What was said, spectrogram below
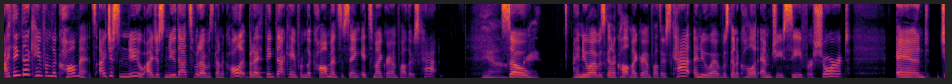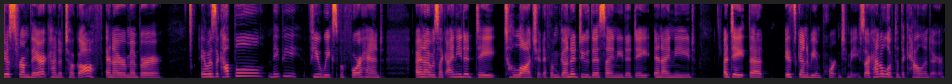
I think that came from the comments. I just knew. I just knew that's what I was going to call it, but I think that came from the comments of saying it's my grandfather's cat. Yeah. So great. I knew I was going to call it my grandfather's cat. I knew I was going to call it MGC for short. And just from there, it kind of took off. And I remember it was a couple, maybe a few weeks beforehand. And I was like, I need a date to launch it. If I'm going to do this, I need a date and I need a date that is going to be important to me. So I kind of looked at the calendar.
